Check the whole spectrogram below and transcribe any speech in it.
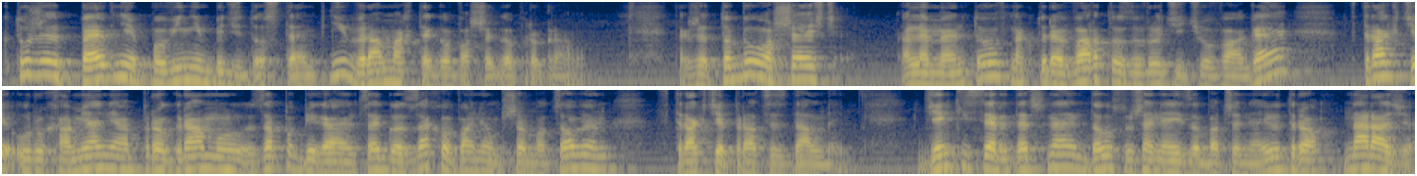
którzy pewnie powinni być dostępni w ramach tego waszego programu. Także to było sześć elementów, na które warto zwrócić uwagę w trakcie uruchamiania programu zapobiegającego zachowaniom przemocowym w trakcie pracy zdalnej. Dzięki serdeczne, do usłyszenia i zobaczenia jutro. Na razie.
